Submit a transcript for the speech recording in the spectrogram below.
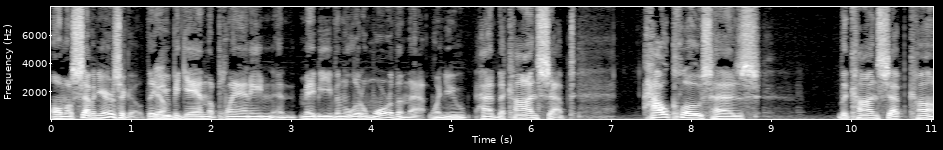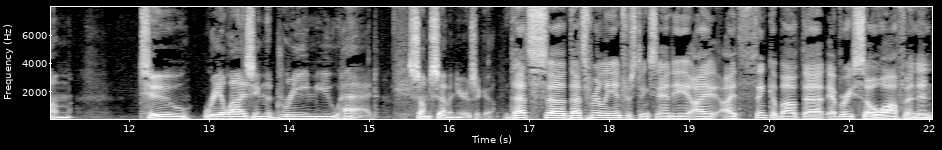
almost seven years ago that yeah. you began the planning and maybe even a little more than that when you had the concept how close has the concept come to realizing the dream you had some seven years ago. That's uh, that's really interesting, Sandy. I, I think about that every so often, and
